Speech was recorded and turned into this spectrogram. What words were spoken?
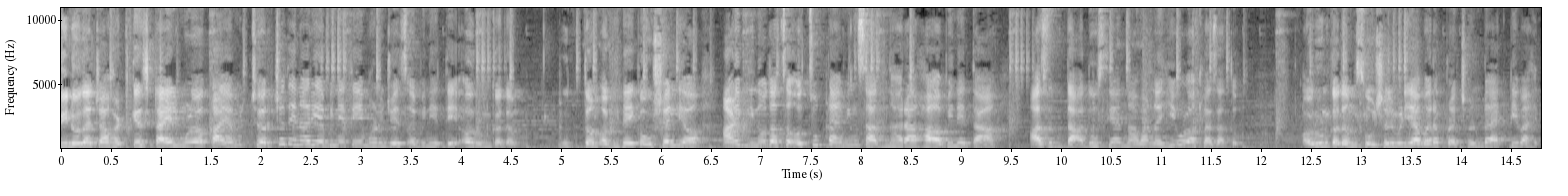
विनोदाच्या हटके स्टाईलमुळं कायम चर्चेत येणारे अभिनेते म्हणजेच अभिनेते अरुण कदम. उत्तम अभिनय कौशल्य आणि विनोदाचं अचूक टायमिंग साधणारा हा अभिनेता आज दादूस या नावानंही ओळखला जातो. अरुण कदम सोशल मीडियावर प्रचंड ऍक्टिव्ह आहेत.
